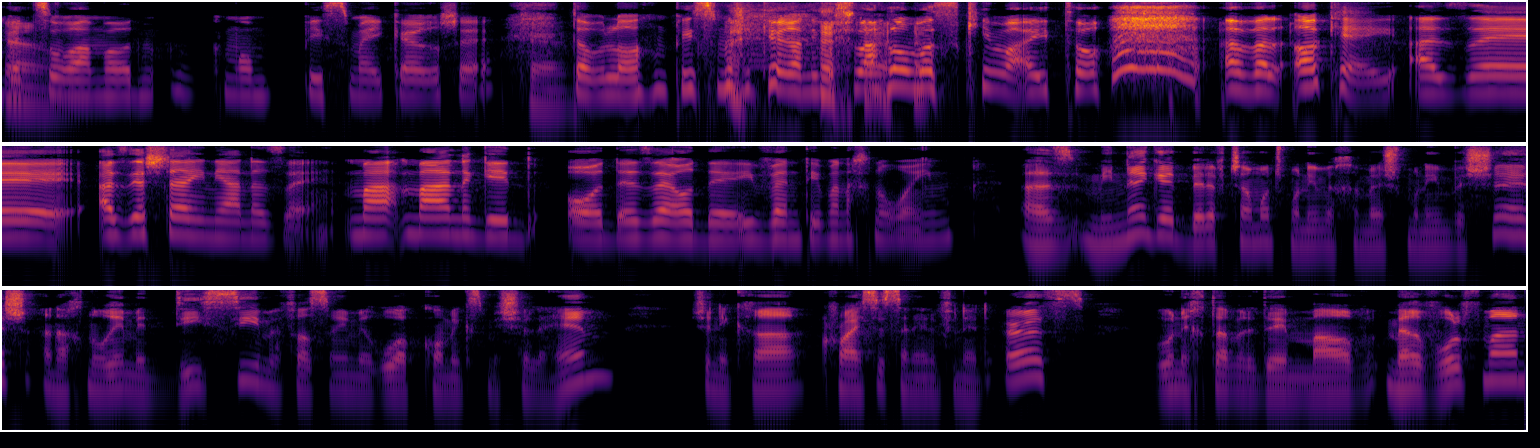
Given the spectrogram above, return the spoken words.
כן. בצורה מאוד כמו פיסמייקר, ש... כן. טוב, לא, פיסמייקר, אני בכלל לא מסכימה איתו. אבל אוקיי, אז, אה, אז יש את העניין הזה. מה, מה נגיד עוד, איזה עוד אה, איבנטים אנחנו רואים? אז מנגד, ב-1985-86, אנחנו רואים את DC מפרסמים אירוע קומיקס משלהם, שנקרא Crisis on Infinite Earths, והוא נכתב על ידי מרב וולפמן,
